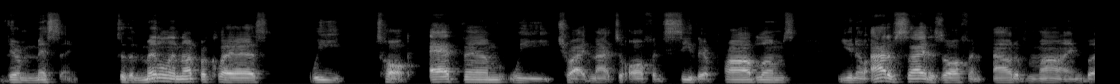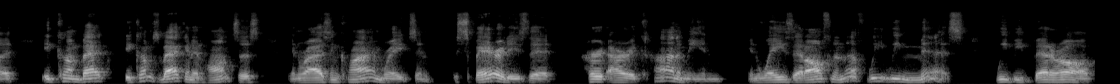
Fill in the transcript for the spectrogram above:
they're missing. To the middle and upper class, we talk at them. We try not to often see their problems. You know, out of sight is often out of mind, but it come back, it comes back and it haunts us in rising crime rates and disparities that hurt our economy in, in ways that often enough we, we miss. We'd be better off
